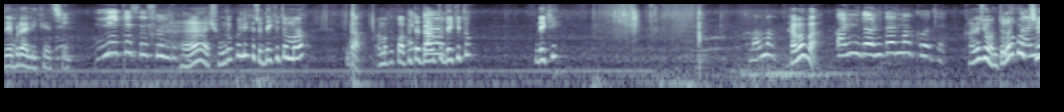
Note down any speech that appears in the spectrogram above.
জেব্রা লিখেছি। হ্যাঁ সুন্দর করে লিখেছো। দেখি তো মা। দাও আমাকে কপিটা দাও তো দেখি তো। দেখি। হ্যাঁ বাবা। কান যন্ত্রণা করছে।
